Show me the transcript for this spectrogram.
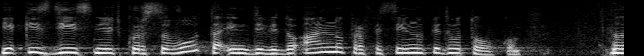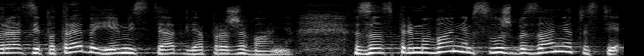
які здійснюють курсову та індивідуальну професійну підготовку. У разі потреби є місця для проживання. За спрямуванням служби зайнятості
